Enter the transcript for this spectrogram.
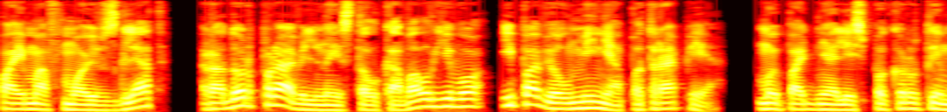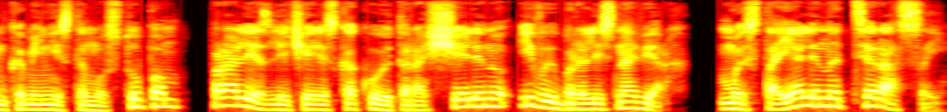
Поймав мой взгляд, Радор правильно истолковал его и повел меня по тропе. Мы поднялись по крутым каменистым уступам, пролезли через какую-то расщелину и выбрались наверх. Мы стояли над террасой,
